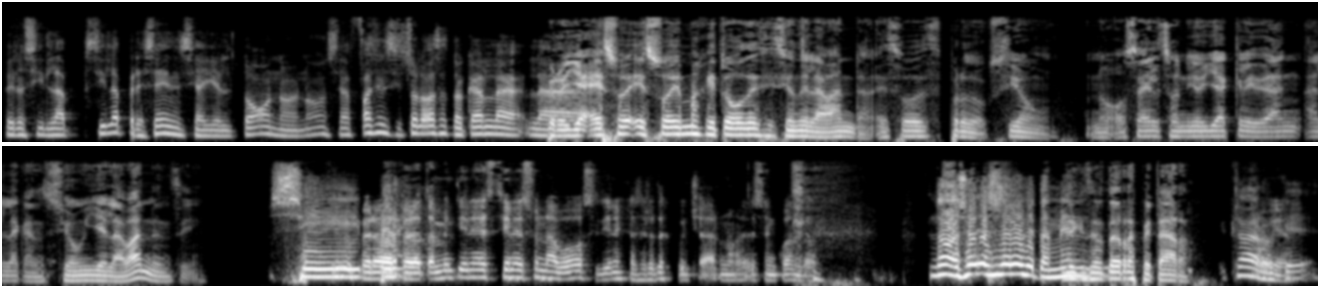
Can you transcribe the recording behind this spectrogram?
pero sí la, sí la presencia y el tono, ¿no? O sea, fácil si solo vas a tocar la... la- Pero ya eso, eso es más que todo decisión de la banda, eso es producción, ¿no? O sea, el sonido ya que le dan a la canción y a la banda en sí. Sí, pero, pero, pero también tienes, tienes una voz y tienes que hacerte escuchar, ¿no? De vez en cuando. no, eso, eso es algo que también, que serte respetar. claro, Obvio. que,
